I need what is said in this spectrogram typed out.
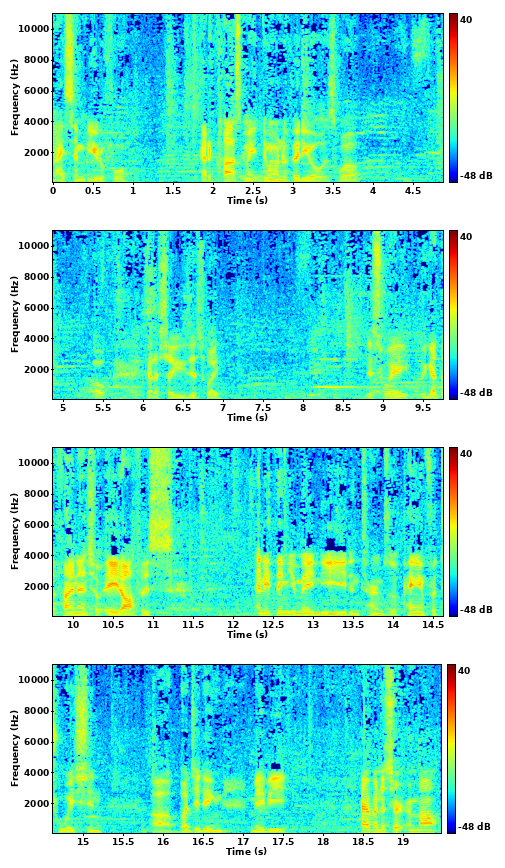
Nice and beautiful. Got a classmate doing a video as well. Oh, gotta show you this way. This way, we got the financial aid office. Anything you may need in terms of paying for tuition, uh, budgeting, maybe having a certain amount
